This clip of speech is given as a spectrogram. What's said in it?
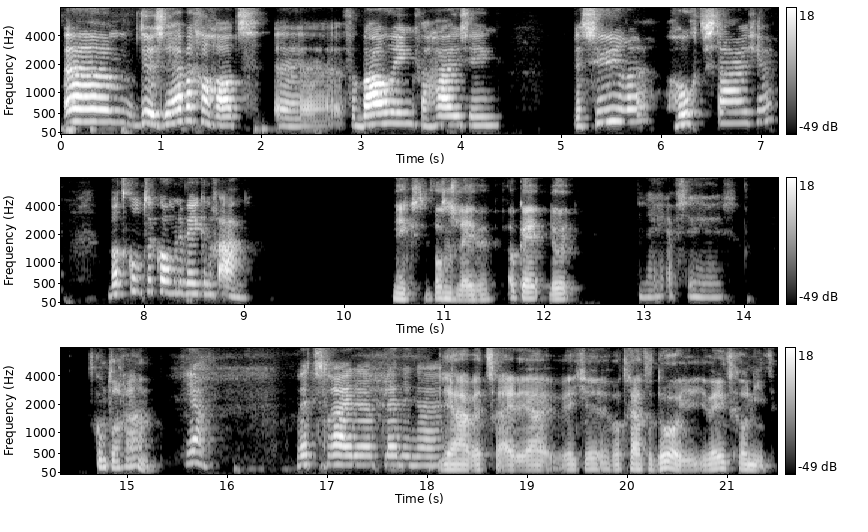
ehm, dus we hebben gehad eh, verbouwing, verhuizing, blessure, hoogtestage. Wat komt er komende weken nog aan? Niks, dit was ons leven. Oké, doei. Nee, even serieus. Het komt er nog aan. Ja, wedstrijden, planningen. Ja, wedstrijden, ja, weet je, wat gaat er door? Je, je weet het gewoon niet.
